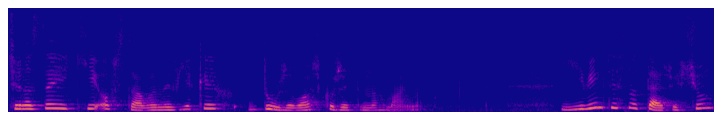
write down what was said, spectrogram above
через деякі обставини, в яких дуже важко жити нормально. І він, звісно, теж іщун,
